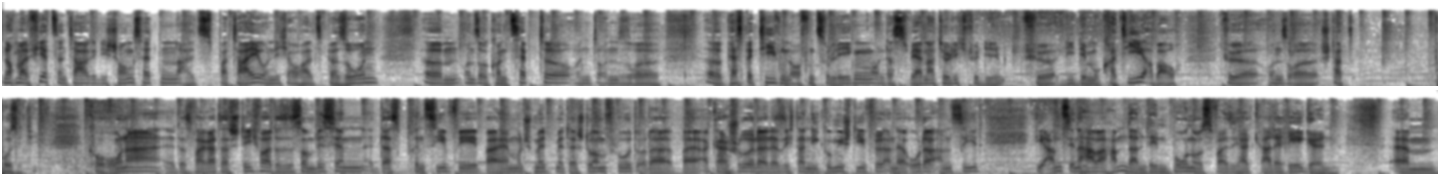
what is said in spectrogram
nochmal 14 Tage die Chance hätten, als Partei und nicht auch als Person, ähm, unsere Konzepte und unsere äh, Perspektiven offen zu legen. Und das wäre natürlich für die, für die Demokratie, aber auch für unsere Stadt positiv. Corona, äh, das war gerade das Stichwort. Das ist so ein bisschen das Prinzip wie bei Helmut Schmidt mit der Sturmflut oder bei Acker Schröder, der sich dann die Gummistiefel an der Oder anzieht. Die Amtsinhaber haben dann den Bonus, weil sie halt gerade regeln. Ähm,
